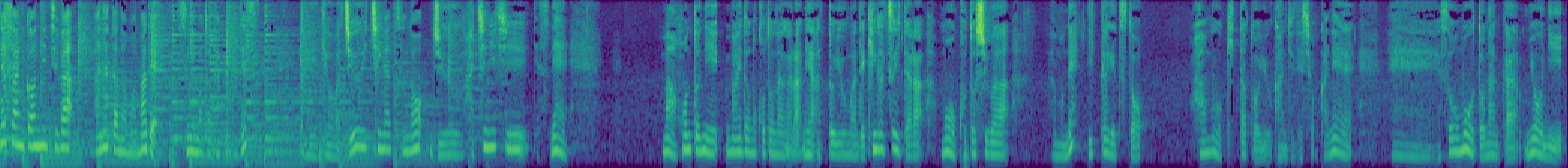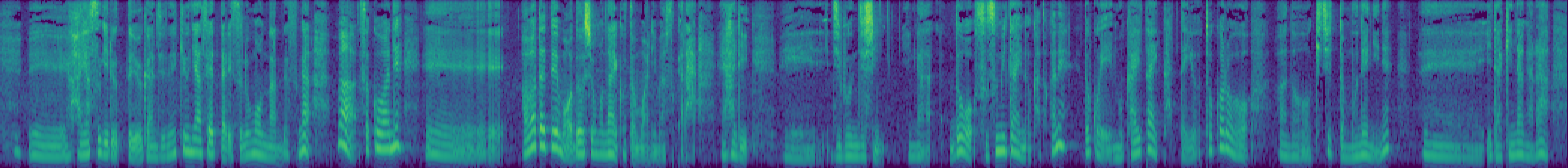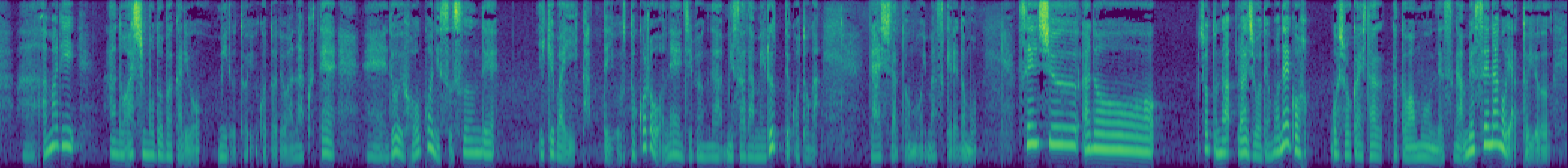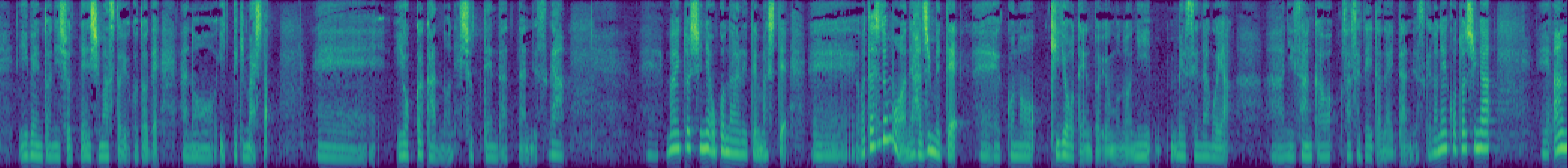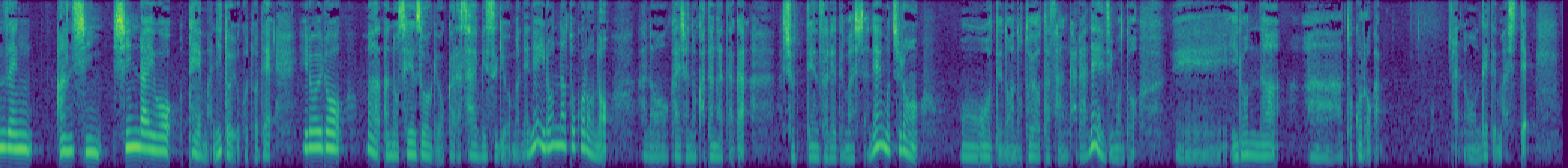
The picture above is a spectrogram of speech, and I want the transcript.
皆さんこんにちは。あなたのままで杉本拓也です、えー、今日は11月の18日ですね。まあ本当に毎度のことながらねあっという間で気がついたらもう今年はもうね1ヶ月と半分を切ったという感じでしょうかね、えー、そう思うとなんか妙に、えー、早すぎるっていう感じで、ね、急に焦ったりするもんなんですがまあそこはね、えー慌ててもどうしようもないこともありますからやはり、えー、自分自身がどう進みたいのかとかねどこへ向かいたいかっていうところをあのきちっと胸にね、えー、抱きながらああまりあの足元ばかりを見るということではなくて、えー、どういう方向に進んでいけばいいかっていうところをね自分が見定めるっていうことが大事だと思いますけれども。先週あのちょっとなラジオでもねごご紹介したかとは思うんですがメッセ名古屋というイベントに出展しますということであの行ってきました、えー、4日間の、ね、出展だったんですが、えー、毎年ね行われてまして、えー、私どもはね初めて、えー、この企業展というものにメッセ名古屋に参加をさせていただいたんですけどね今年が、えー、安全安心信頼をテーマにということでいろいろ、まあ、あの製造業からサービス業までねいろんなところのあの会社の方々が出展されてましたね。もちろん大手のあのトヨタさんからね地元、えー、いろんなあところがあの出てまして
